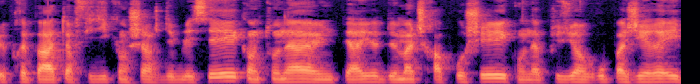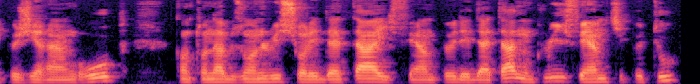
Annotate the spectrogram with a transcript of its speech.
le préparateur physique en charge des blessés. Quand on a une période de match rapprochée et qu'on a plusieurs groupes à gérer, il peut gérer un groupe. Quand on a besoin de lui sur les datas, il fait un peu des datas. Donc lui, il fait un petit peu tout.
